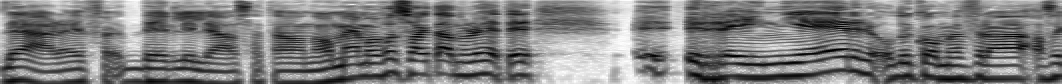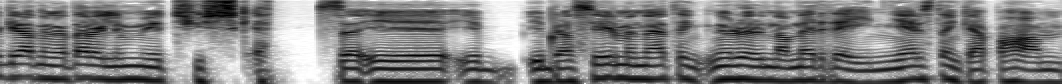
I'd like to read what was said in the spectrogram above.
Det er det, det lille jeg har sett av nå. Men jeg må få sagt da, når du heter Reinier, og du kommer fra altså Greit nok at det er veldig mye tysk i, i, i Brasil, men når, tenker, når du hører navnet Reinier, så tenker jeg på han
